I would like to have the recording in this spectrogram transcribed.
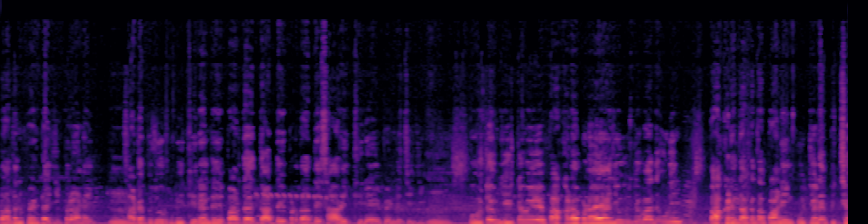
ਪੁਰਾਤਨ ਪਿੰਡ ਹੈ ਜੀ ਪੁਰਾਣਾ। ਹੀ। ਸਾਡੇ ਬਜ਼ੁਰਗ ਵੀ ਇੱਥੇ ਰਹਿੰਦੇ ਸੀ ਪੜਦਾ ਦਾਦੇ ਪੜਦਾਦੇ ਸਾਰੇ ਇੱਥੇ ਰਹੇ ਪਿੰਡ 'ਚ ਜੀ। ਉਸ ਟਾਈਮ ਜਿਸ ਟਾਈਮ ਇਹ ਭਾਖੜਾ ਬਣਾਇਆ ਜੀ ਉਸ ਤੋਂ ਬਾਅਦ ਉਹਨੇ ਭਾਖੜੇ ਤੱਕ ਤਾਂ ਪਾਣੀ ਕੋਈ ਜਿਹੜੇ ਪਿੱਛੇ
